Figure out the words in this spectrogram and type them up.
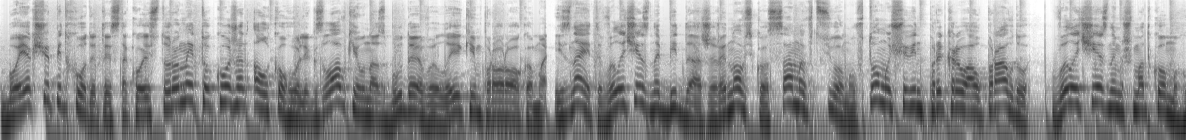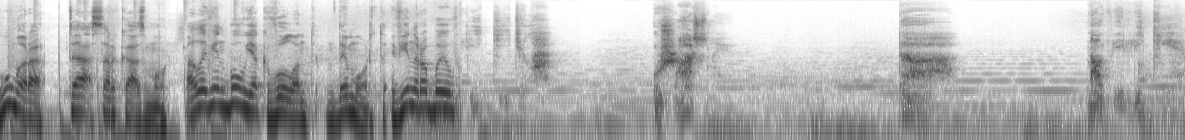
Бо якщо підходити з такої сторони, то кожен алкоголік з лавки у нас буде великим пророком. І знаєте, величезна біда Жириновського саме в цьому, в тому, що він прикривав правду величезним шматком гумора та сарказму. Але він був як Воланд Деморт. Він робив Великие дела. Ужасные. Но великие.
